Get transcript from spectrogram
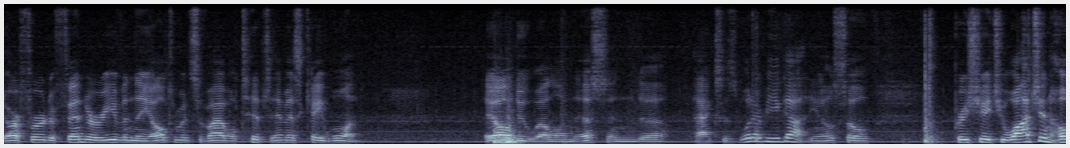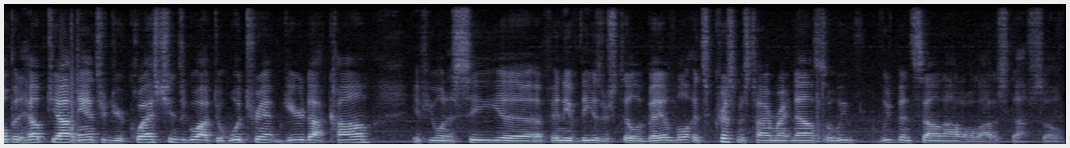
Darfur Defender or even the Ultimate Survival Tips MSK1. They all do well on this and uh, axes, whatever you got, you know. So appreciate you watching. Hope it helped you out and answered your questions. Go out to woodtrampgear.com if you want to see uh, if any of these are still available. It's Christmas time right now, so we've we've been selling out a lot of stuff. So.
